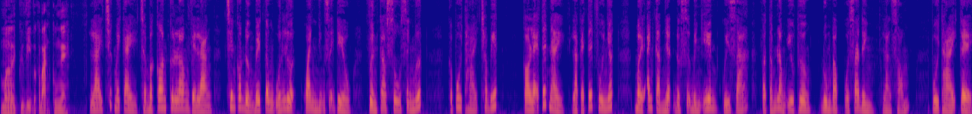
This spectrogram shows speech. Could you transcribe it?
Mời quý vị và các bạn cùng nghe. Lái chiếc máy cày chở bà con Cơ Long về làng trên con đường bê tông uốn lượn quanh những dãy điều, vườn cao su xanh mướt. Cậu Bùi Thái cho biết, có lẽ Tết này là cái Tết vui nhất bởi anh cảm nhận được sự bình yên, quý giá và tấm lòng yêu thương, đùm bọc của gia đình, làng xóm. Bùi Thái kể,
